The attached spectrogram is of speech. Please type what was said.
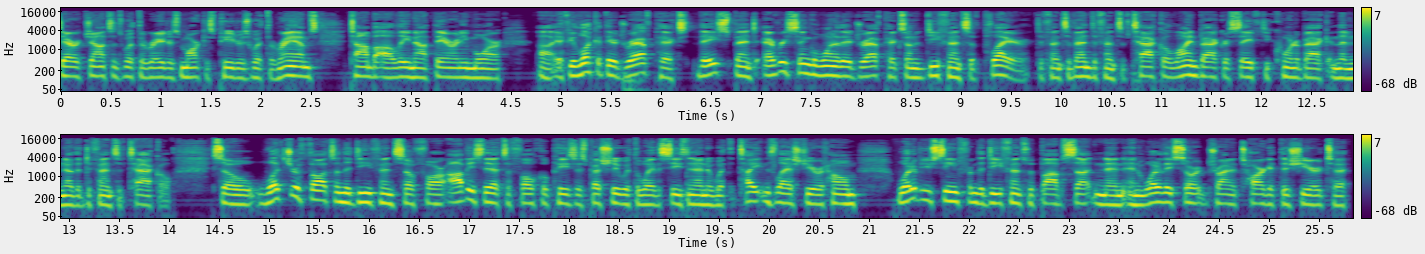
Derrick Johnson's with the Raiders, Marcus Peters with the Rams, Tamba Hali not there anymore. Uh, if you look at their draft picks, they spent every single one of their draft picks on a defensive player, defensive end, defensive tackle, linebacker, safety, cornerback, and then another defensive tackle. So what's your thoughts on the defense so far? Obviously, that's a focal piece, especially with the way the season ended with the Titans last year at home. What have you seen from the defense with Bob Sutton and, and what are they sort of trying to target this year to,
